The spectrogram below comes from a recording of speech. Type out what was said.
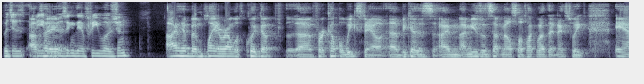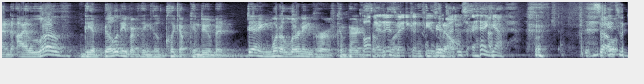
which is I'll I tell am you- using their free version. I have been playing around with ClickUp uh, for a couple weeks now uh, because I'm I'm using something else. I'll talk about that next week. And I love the ability of everything ClickUp can do, but dang, what a learning curve compared to oh, something it is like, very confusing. You know? yeah. so, it's very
